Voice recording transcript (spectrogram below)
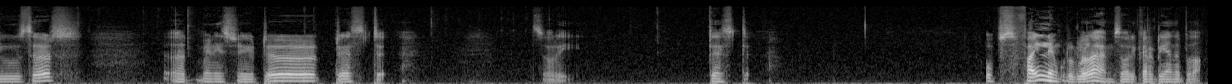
users administrator test sorry test oops file name கொடுக்கல. ஐம் சாரி கரெக்டாக அந்த இப்போ தான்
